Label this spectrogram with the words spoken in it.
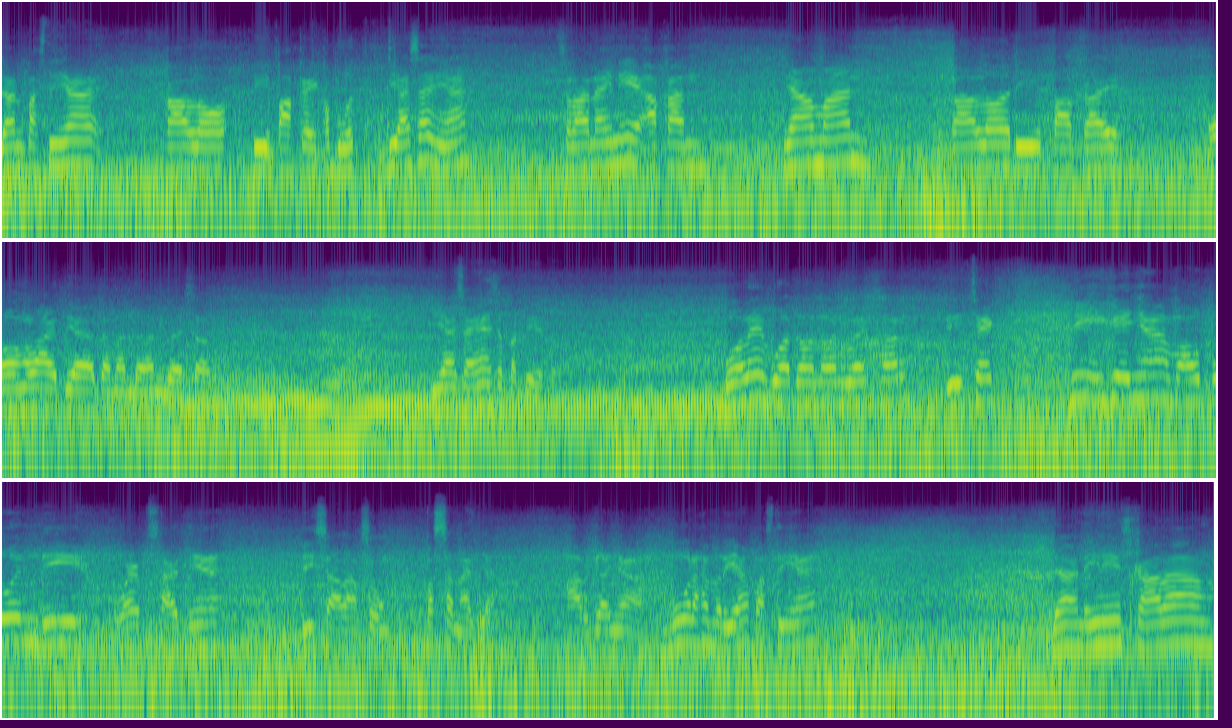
Dan pastinya kalau dipakai kebut biasanya celana ini akan nyaman kalau dipakai long ride ya teman-teman gue biasanya seperti itu. Boleh buat teman-teman gue dicek di IG-nya maupun di websitenya bisa langsung pesan aja harganya murah meriah pastinya dan ini sekarang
